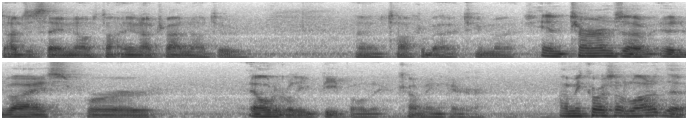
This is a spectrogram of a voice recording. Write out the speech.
So I just say no, it's not, and I try not to uh, talk about it too much. In terms of advice for elderly people that come in here, I mean, of course, a lot of the,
